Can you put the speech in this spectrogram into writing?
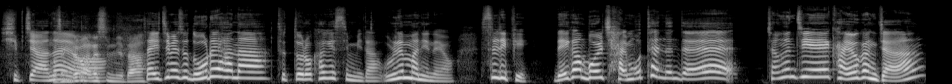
쉽지 않아요. 많으십니다. 자 이쯤에서 노래 하나 듣도록 하겠습니다. 오랜만이네요. 슬리피. 내가 뭘 잘못했는데. 정은지의 가요광장.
